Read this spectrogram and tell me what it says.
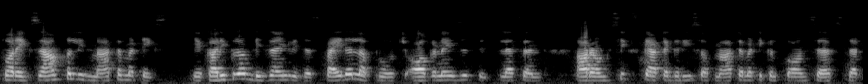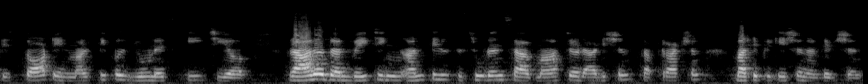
For example, in mathematics, a curriculum designed with the spiral approach organizes its lesson around six categories of mathematical concepts that is taught in multiple units each year rather than waiting until the students have mastered addition, subtraction, multiplication and division.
